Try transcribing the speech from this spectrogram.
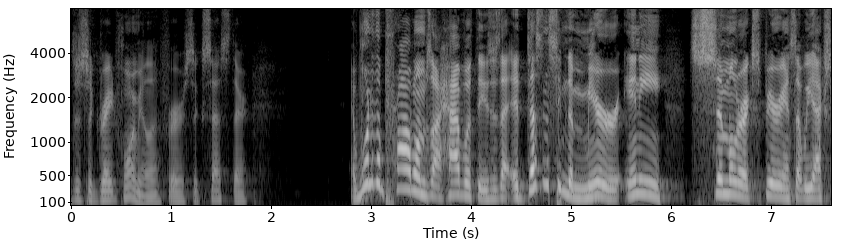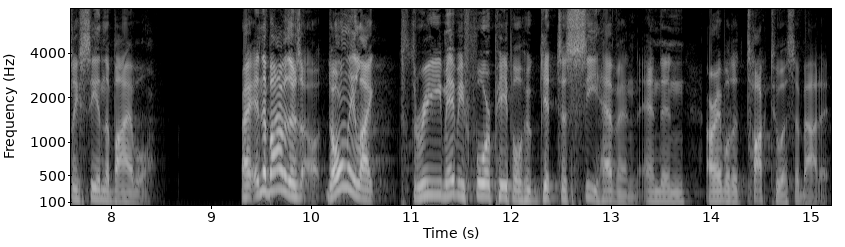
just a great formula for success there. And one of the problems I have with these is that it doesn't seem to mirror any similar experience that we actually see in the Bible. Right? In the Bible, there's only like three, maybe four people who get to see heaven and then are able to talk to us about it.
